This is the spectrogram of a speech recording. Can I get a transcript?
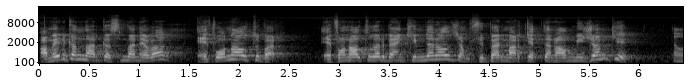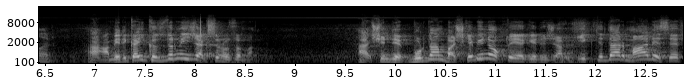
Amerika'nın arkasında ne var? F-16 var. F-16'ları ben kimden alacağım? Süpermarketten almayacağım ki. Doğru. Ha, Amerika'yı kızdırmayacaksın o zaman. Ha, şimdi buradan başka bir noktaya geleceğim. İktidar maalesef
